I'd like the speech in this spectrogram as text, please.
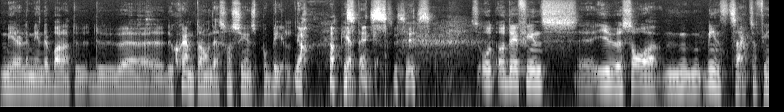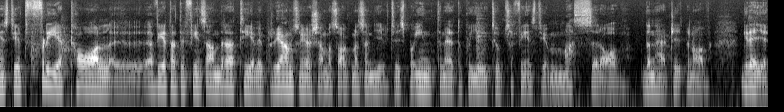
mer eller mindre bara att du, du, eh, du skämtar om det som syns på bild. Ja, Helt precis, enkelt. Precis. Och, och det finns eh, i USA, minst sagt, så finns det ju ett flertal. eh, Jag vet att det finns andra tv-program som gör samma sak, men som givetvis på internet och på YouTube så finns det ju massor av den här typen av grejer.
